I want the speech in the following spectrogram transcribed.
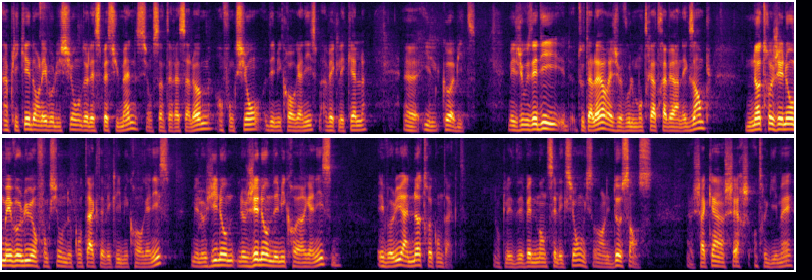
impliqués dans l'évolution de l'espèce humaine, si on s'intéresse à l'homme, en fonction des micro-organismes avec lesquels euh, ils cohabitent. Mais je vous ai dit tout à l'heure, et je vais vous le montrer à travers un exemple, notre génome évolue en fonction de contact avec les micro-organismes, mais le génome, le génome des micro-organismes évolue à notre contact. Donc les événements de sélection, ils sont dans les deux sens. Euh, chacun cherche, entre guillemets,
